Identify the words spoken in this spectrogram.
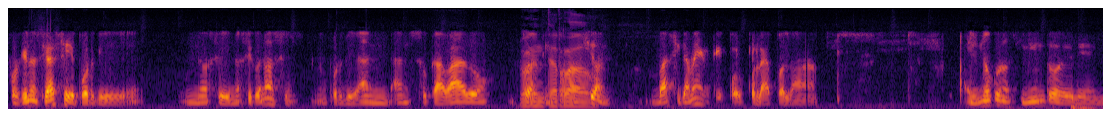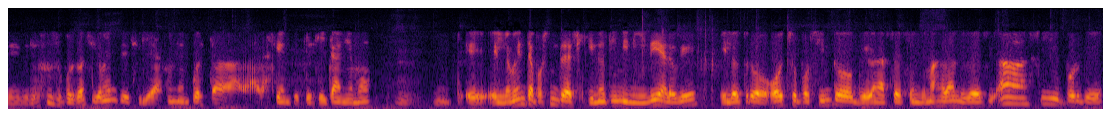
¿por qué no se hace? Porque no se no se conoce, porque han, han socavado, lo han enterrado. Básicamente, por, por la... Por la el no conocimiento de, los usos, porque básicamente si le das una encuesta a la gente, que es el cáñamo, eh, el 90% de que no tiene ni idea lo que es, el otro 8% que van a ser gente más grande y va a decir, ah, sí, porque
